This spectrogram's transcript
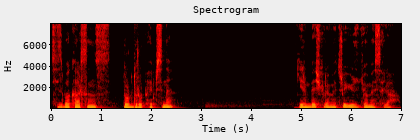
Siz bakarsınız durdurup hepsine. 25 kilometre 100 diyor mesela.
